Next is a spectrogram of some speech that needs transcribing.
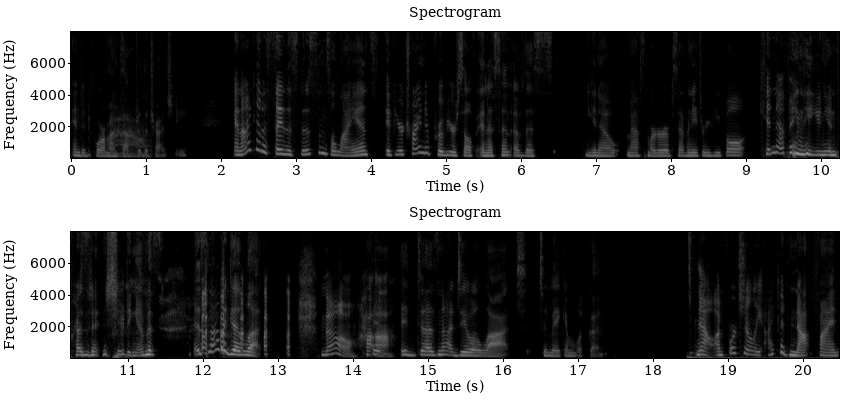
Ended four months after the tragedy. And I gotta say, the Citizens Alliance, if you're trying to prove yourself innocent of this you know, mass murder of 73 people, kidnapping the union president and shooting him is it's not a good look. no, It, uh-uh. it does not do a lot to make him look good. Now, unfortunately, I could not find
